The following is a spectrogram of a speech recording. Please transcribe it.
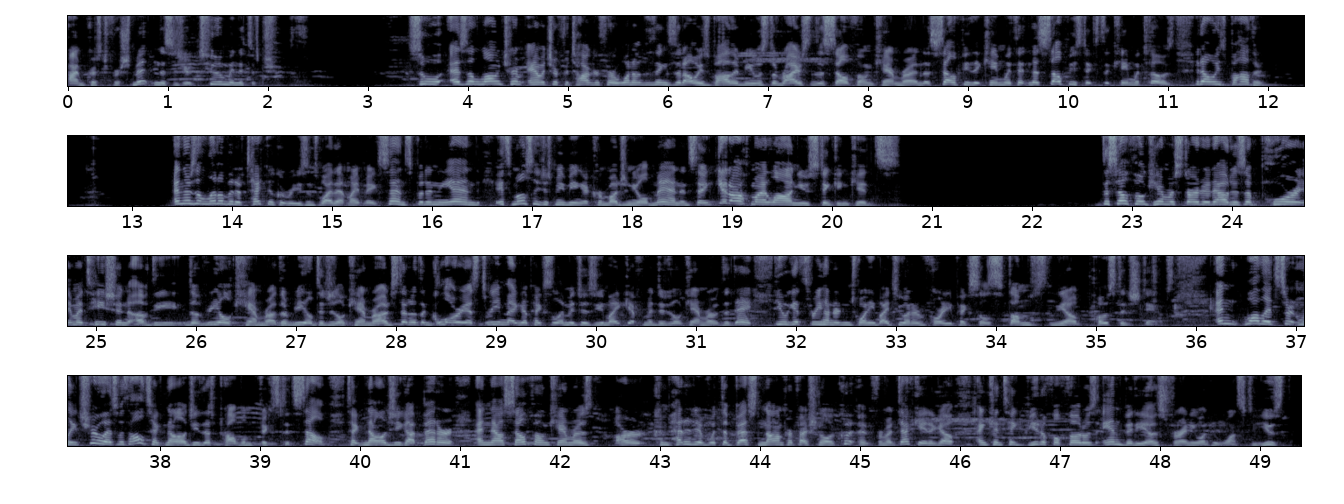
I'm Christopher Schmidt, and this is your two minutes of truth. So, as a long term amateur photographer, one of the things that always bothered me was the rise of the cell phone camera and the selfie that came with it and the selfie sticks that came with those. It always bothered me. And there's a little bit of technical reasons why that might make sense, but in the end, it's mostly just me being a curmudgeon old man and saying, Get off my lawn, you stinking kids! The cell phone camera started out as a poor imitation of the, the real camera, the real digital camera. Instead of the glorious 3 megapixel images you might get from a digital camera of the day, you would get 320 by 240 pixels thumbs, you know, postage stamps. And while it's certainly true, as with all technology, this problem fixed itself. Technology got better, and now cell phone cameras are competitive with the best non-professional equipment from a decade ago and can take beautiful photos and videos for anyone who wants to use them.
